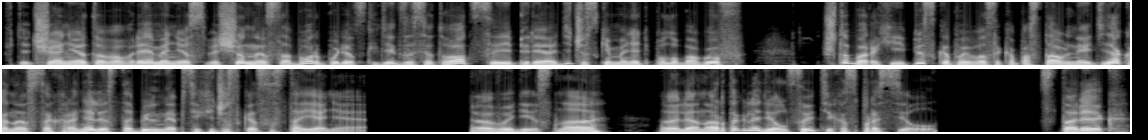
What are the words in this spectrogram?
В течение этого времени Священный Собор будет следить за ситуацией и периодически менять полубогов, чтобы архиепископы и высокопоставленные диаконы сохраняли стабильное психическое состояние. Выйдя из сна, Леонард огляделся и тихо спросил. «Старик,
